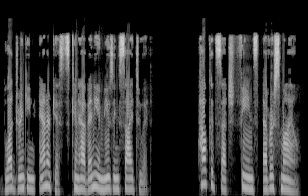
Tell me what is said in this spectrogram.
blood-drinking anarchists can have any amusing side to it? How could such fiends ever smile?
